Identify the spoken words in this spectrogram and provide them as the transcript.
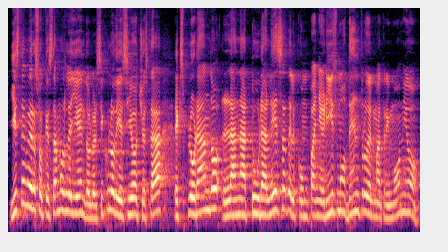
Y este verso que estamos leyendo, el versículo 18, está explorando la naturaleza del compañerismo dentro del matrimonio.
